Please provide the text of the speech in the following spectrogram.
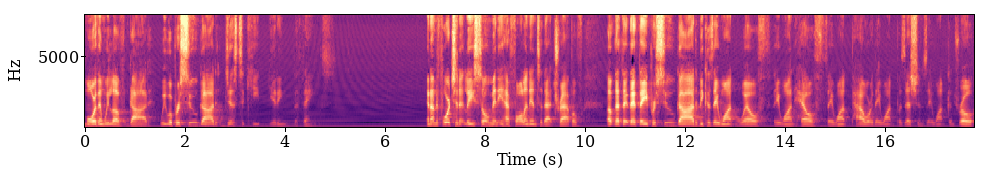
more than we love God. We will pursue God just to keep getting. And unfortunately, so many have fallen into that trap of, of that, they, that they pursue God because they want wealth, they want health, they want power, they want possessions, they want control,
